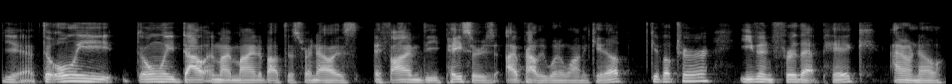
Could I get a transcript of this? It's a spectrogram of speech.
Yeah, the only the only doubt in my mind about this right now is if I'm the Pacers, I probably wouldn't want to get up give up Turner even for that pick. I don't know.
